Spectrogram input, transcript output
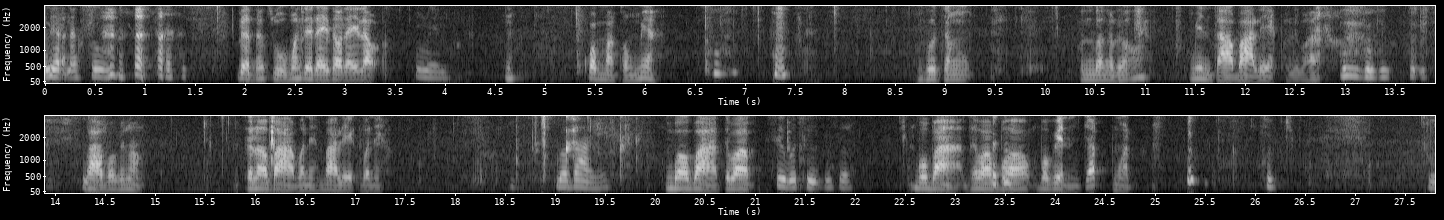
เลือดนักสู้เดือดทั้งสูงมันใดๆเท่าใดแล้วแม่นความมักของเมียพูดจังคุณเบิ่งกันเลยว่ามินตาบ้าเลขหรือว่า บ้าป่ะพี่น้องก็เราบ้าป่ะเนี่ยบ้าเลขป่ะเนี่ยบ่บ้าบ่บ้าแต่ว่า ซื้อบ่ถือซื่อบ่บ้าแต่ว่าบ่บ่เว้นจักงวด อื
